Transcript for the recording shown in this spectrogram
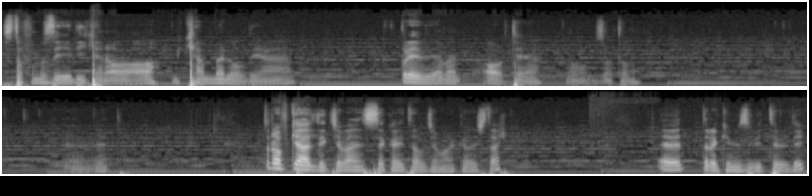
Staff'ımız da 7 iken aa mükemmel oldu ya. Buraya bir hemen ortaya tamamımızı atalım. Evet. Drop geldikçe ben size kayıt alacağım arkadaşlar. Evet, Drake'imizi bitirdik.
